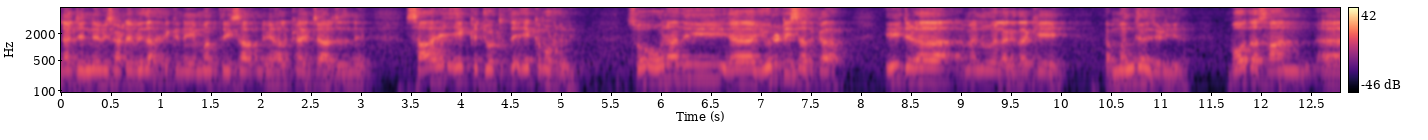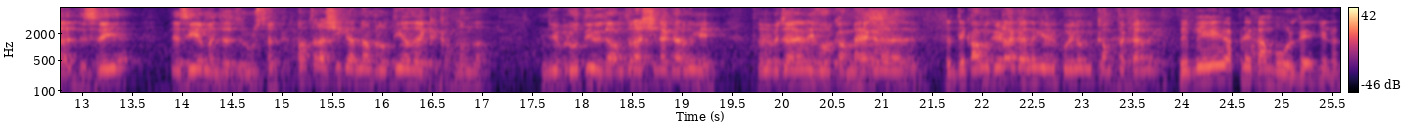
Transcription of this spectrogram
ਜਾਂ ਜਿੰਨੇ ਵੀ ਸਾਡੇ ਵਿਧਾਇਕ ਨੇ, ਮੰਤਰੀ ਸਾਹਿਬ ਨੇ, ਹਲਕਾ ਇੰਚਾਰਜਸ ਨੇ, ਸਾਰੇ ਇੱਕ ਇਕਜੁੱਟ ਤੇ ਇਕਮੁੱਠ ਨੇ ਸੋ ਉਹਨਾਂ ਦੀ ਯੂਨਿਟੀ ਸਦਕਾ ਇਹ ਜਿਹੜਾ ਮੈਨੂੰ ਇਹ ਲੱਗਦਾ ਕਿ ਮੰਜ਼ਲ ਜਿਹੜੀ ਹੈ ਬਹੁਤ ਆਸਾਨ ਦਿਸ ਰਹੀ ਹੈ ਤੇ ਅਸੀਂ ਇਹ ਮੰਜ਼ਿਲ ਜ਼ਰੂਰ ਸਰ ਕਰਾਂਗੇ। ਤਰਾਸ਼ੀ ਕਰਨਾ ਵਿਰੋਧੀਆਂ ਦਾ ਇੱਕ ਕੰਮ ਹੁੰਦਾ। ਜੇ ਵਿਰੋਧੀ ਇਲਜ਼ਾਮ ਤਰਾਸ਼ੀ ਨਾ ਕਰਨਗੇ ਤਾਂ ਫਿਰ ਵਿਚਾਰਿਆਂ ਦੀ ਹੋਰ ਕੰਮ ਹੈ ਕਿਹੜਾ ਕੰਮ ਕਿਹੜਾ ਕਰਨਗੇ ਕੋਈ ਨਾ ਕੋਈ ਕੰਮ ਤਾਂ ਕਰਨਗੇ। ਵੀ ਵੀ ਇਹ ਆਪਣੇ ਕੰਮ ਬੋਲਦੇ ਆ ਜੀ ਨਾ।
